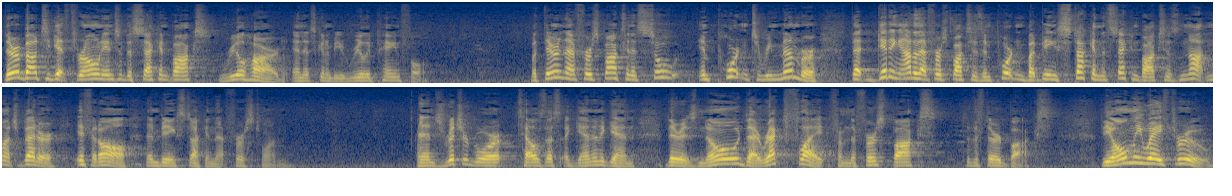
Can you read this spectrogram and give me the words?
They're about to get thrown into the second box real hard, and it's going to be really painful. But they're in that first box, and it's so important to remember that getting out of that first box is important, but being stuck in the second box is not much better, if at all, than being stuck in that first one. And as Richard Rohr tells us again and again, there is no direct flight from the first box to the third box. The only way through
